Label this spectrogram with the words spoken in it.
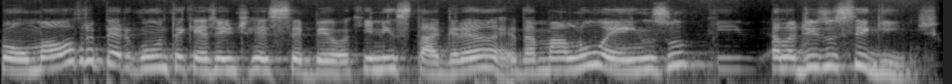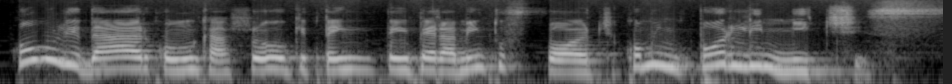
Bom, uma outra pergunta que a gente recebeu aqui no Instagram é da Malu Enzo, e ela diz o seguinte: Como lidar com um cachorro que tem temperamento forte? Como impor limites?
